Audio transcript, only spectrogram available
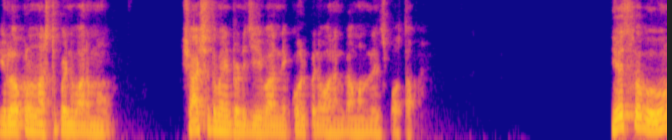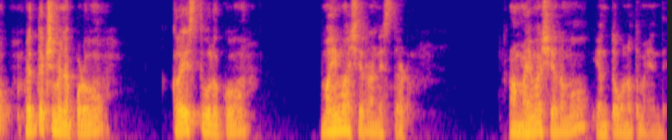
ఈ లోకంలో నష్టపోయిన వారము శాశ్వతమైనటువంటి జీవాన్ని కోల్పోయిన వారంగా మనం నిలిచిపోతాం. యేసుప్రభు ప్రత్యక్షమైనప్పుడు క్రైస్తవులకు మహిమా శరీరాన్ని ఇస్తాడు. ఆ మహిమా శరీరము ఎంతో ఉన్నతమైంది.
